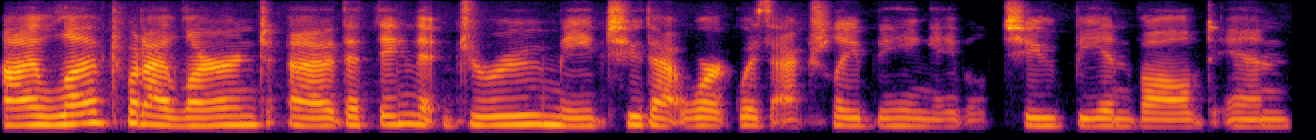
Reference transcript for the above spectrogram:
I loved what I learned. Uh, the thing that drew me to that work was actually being able to be involved in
